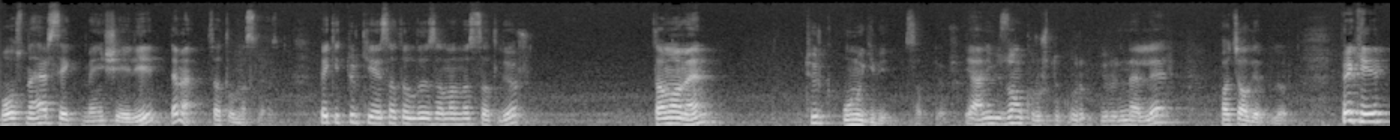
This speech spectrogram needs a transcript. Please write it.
Bosna Hersek menşeli değil mi? Satılması lazım. Peki Türkiye'ye satıldığı zaman nasıl satılıyor? Tamamen Türk unu gibi satılıyor. Yani 110 kuruşluk ürünlerle paçal yapılıyor. Peki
